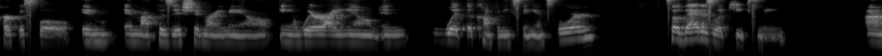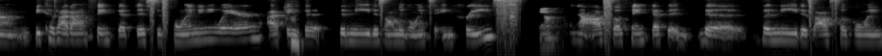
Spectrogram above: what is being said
purposeful in, in my position right now and where I am and what the company stands for. So that is what keeps me. Um, because I don't think that this is going anywhere. I think hmm. that the need is only going to increase. Yeah. And I also think that the the the need is also going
